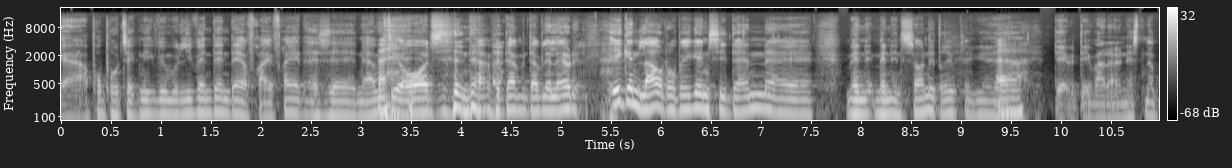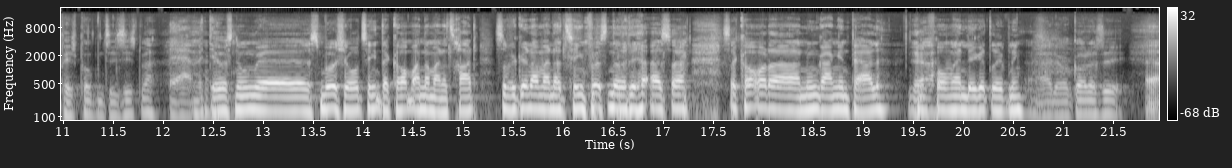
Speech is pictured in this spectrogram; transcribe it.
Ja, apropos teknik, vi må lige vende den der fra i fredags, øh, nærmest i overtiden. Der, der, der bliver lavet ikke en Laudrup, ikke en Zidane, øh, men, men en sådan dribling. Øh, ja det, det var der jo næsten at pisse på dem til sidst, var. Ja, men det er jo sådan nogle øh, små sjove ting, der kommer, når man er træt. Så begynder man at tænke på sådan noget der, og så, så kommer der nogle gange en perle, ja. får man en lækker dribling. Ja, det var godt at se. Ja.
